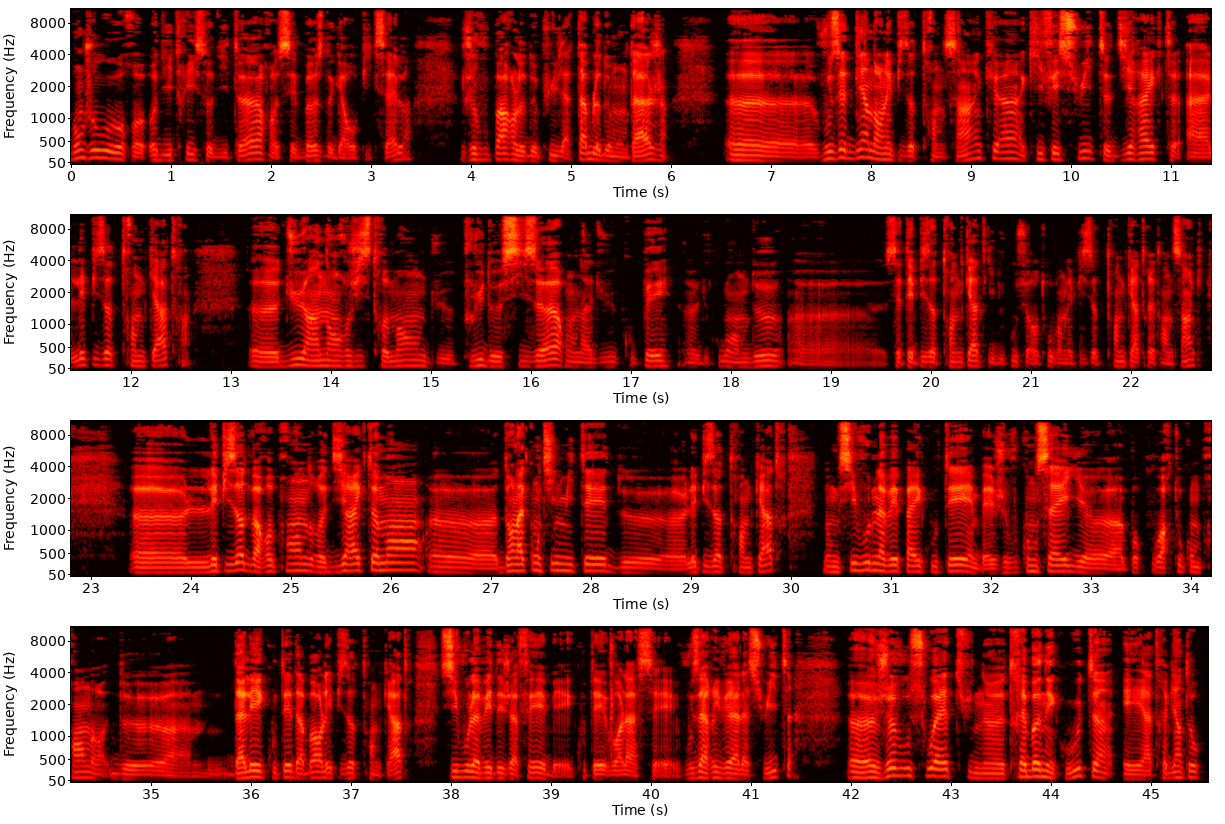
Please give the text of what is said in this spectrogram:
Bonjour auditrices, auditeurs, c'est Buzz de Garo Pixel. Je vous parle depuis la table de montage. Euh, vous êtes bien dans l'épisode 35 qui fait suite directe à l'épisode 34 euh, dû à un enregistrement de plus de 6 heures, on a dû couper euh, du coup en deux cet épisode 34 qui du coup se retrouve en épisode 34 et 35. L'épisode va reprendre directement dans la continuité de l'épisode 34. Donc si vous ne l'avez pas écouté, eh ben, je vous conseille pour pouvoir tout comprendre d'aller écouter d'abord l'épisode 34. Si vous l'avez déjà fait, eh ben, écoutez, voilà, c'est vous arrivez à la suite. Euh, je vous souhaite une très bonne écoute et à très bientôt.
